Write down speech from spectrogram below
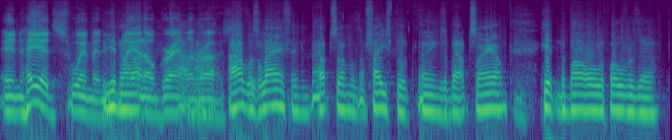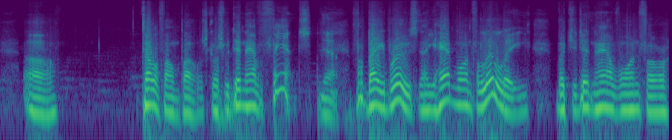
and heads swimming You know, playing I- on Grantland I, Rice? I was laughing about some of the Facebook things about Sam hitting the ball up over the uh, telephone poles because we didn't have a fence yeah. for Babe Ruth. Now you had one for Little League, but you didn't have one for.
